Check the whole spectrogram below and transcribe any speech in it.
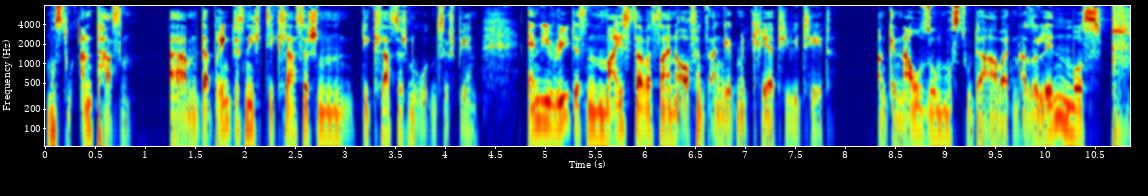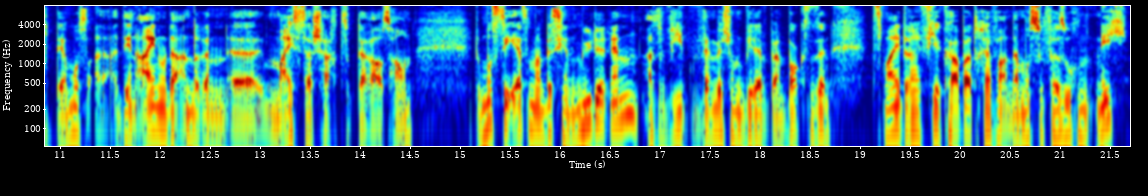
musst du anpassen. Ähm, da bringt es nicht, die klassischen, die klassischen Routen zu spielen. Andy Reid ist ein Meister, was seine Offense angeht, mit Kreativität. Genau so musst du da arbeiten. Also Lynn muss, pff, der muss äh, den ein oder anderen äh, Meisterschachzug da raushauen. Du musst die erstmal ein bisschen müde rennen, also wie, wenn wir schon wieder beim Boxen sind, zwei, drei, vier Körpertreffer und dann musst du versuchen, nicht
